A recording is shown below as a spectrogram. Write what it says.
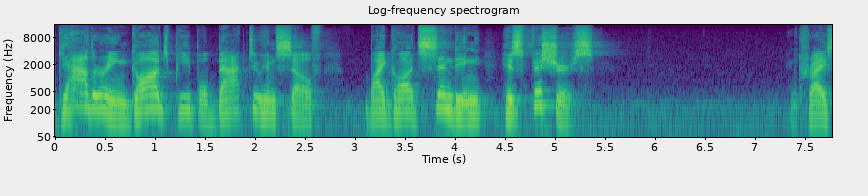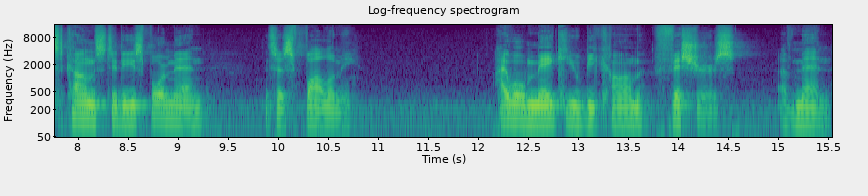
gathering God's people back to himself by God sending his fishers. And Christ comes to these four men and says, Follow me. I will make you become fishers of men.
